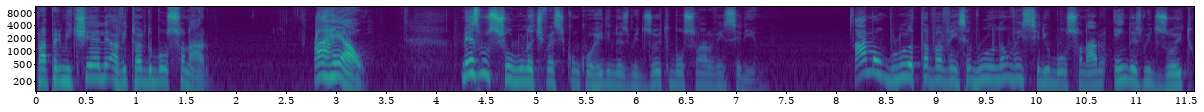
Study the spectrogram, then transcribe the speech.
para permitir a vitória do Bolsonaro. A real, mesmo se o Lula tivesse concorrido em 2018, o Bolsonaro venceria. Ah, mas o Lula tava vencendo. O Lula não venceria o Bolsonaro em 2018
